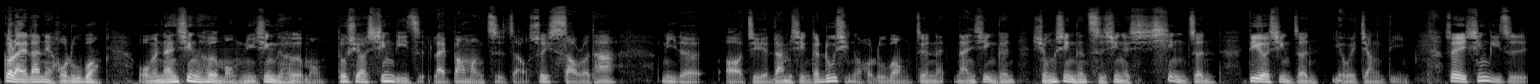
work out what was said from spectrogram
过来，咱的荷尔蒙，我们男性荷尔蒙、女性的荷尔蒙都需要锌离子来帮忙制造，所以少了它，你的。哦，这些男性跟女性的荷尔蒙，这男男性跟雄性跟雌性的性征，第二性征也会降低，所以锌离子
